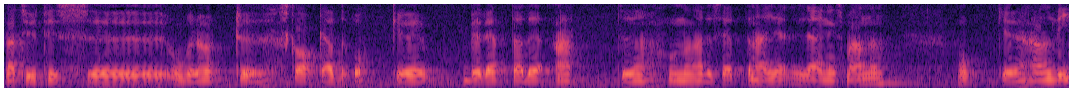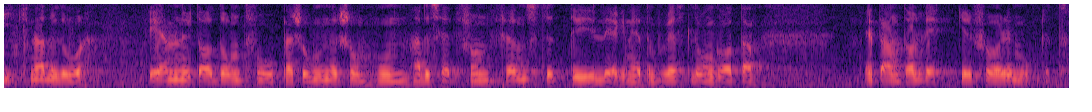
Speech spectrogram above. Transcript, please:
naturligtvis eh, oerhört eh, skakad och eh, berättade att hon hade sett den här gärningsmannen och han liknade då en av de två personer som hon hade sett från fönstret i lägenheten på Västerlånggatan ett antal veckor före mordet.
